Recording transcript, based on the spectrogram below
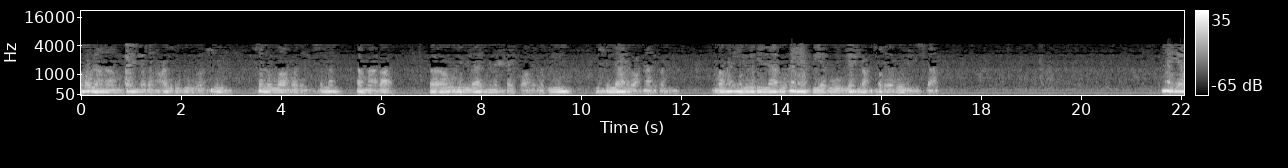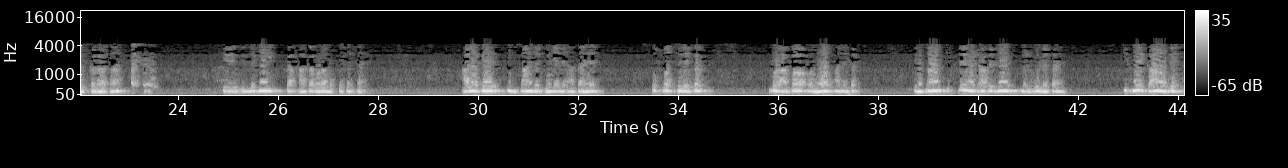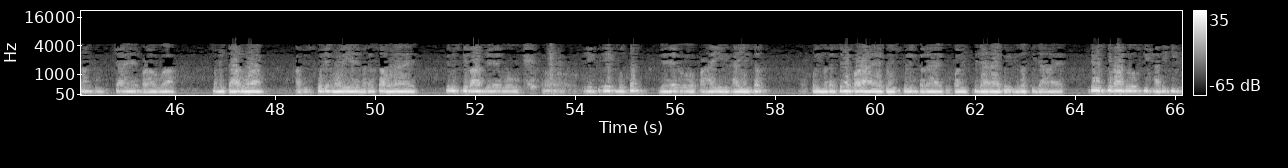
ومولانا محمد عبده ورسوله صلى الله عليه وسلم. أما بعد، فأعوذ بالله من الشيطان الرجيم. بسم الله الرحمن الرحيم. ومن يرد الله أن يهديه يشرح صدره للإسلام. میں یہ عرض کر رہا تھا کہ زندگی کا خاکہ بڑا مختصر سا ہے۔ حالانکہ انسان جب دنیا میں آتا ہے، اس وقت سے لے کر بڑھاپا اور موت آنے تک انسان کتنے مشاغل میں مشغول رہتا ہے۔ کتنے کام ہوتے انسان کو، بچہ ہے، بڑا ہوا، سمجھدار ہوا، اب اسکولنگ ہو رہی ہے، مدرسہ ہو رہا ہے۔ پھر اس کے بعد جو ہے وہ، ایک ایک مدت جو ہے وہ پڑھائی، لکھائی، سب کوئی مدرسے میں پڑھ رہا ہے، کوئی اسکولنگ کر رہا ہے، کوئی کالج میں جا رہا ہے، کوئی یونیورسٹی جا رہا ہے۔ پھر اس کے بعد اس کی شادی کی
